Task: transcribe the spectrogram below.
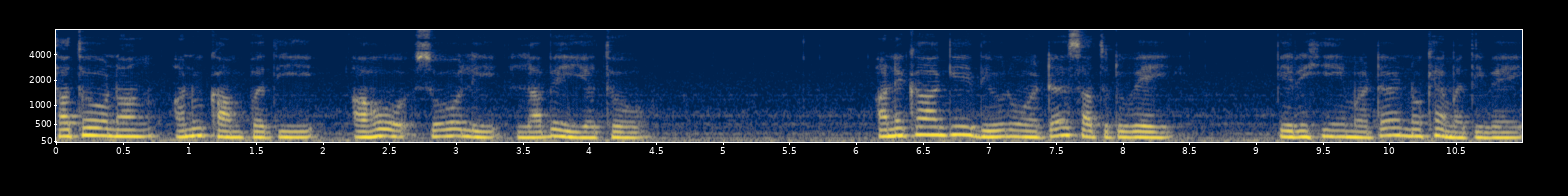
තතෝනං අනුකම්පති අහෝ සෝලි ලබෙය්‍යතෝ අනෙකාගේ දියුණුවට සතුටු වෙයි. පිරිහීමට නොකැමැති වෙයි.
